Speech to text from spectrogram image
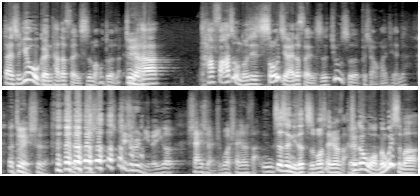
但是又跟他的粉丝矛盾了，对啊。因为他他发这种东西收集来的粉丝就是不想还钱的，呃，对，是的，是的这就是你的一个筛选，只不过筛选法这是你的直播筛选法，就跟我们为什么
